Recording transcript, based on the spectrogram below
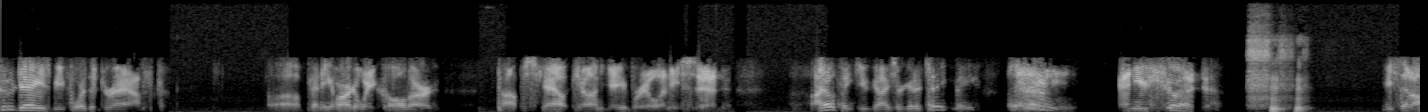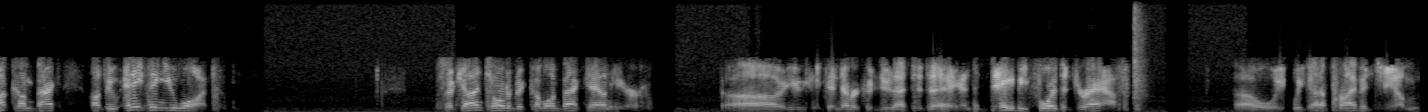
two days before the draft, uh, Penny Hardaway called our top scout, John Gabriel, and he said, I don't think you guys are going to take me. and you should. he said, I'll come back. I'll do anything you want. So John told him to come on back down here. Uh, you, you never could do that today. And the day before the draft, uh, we we got a private gym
